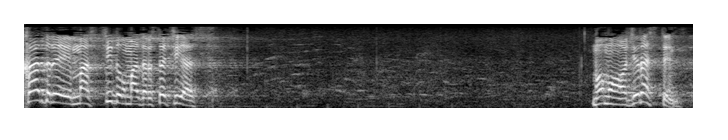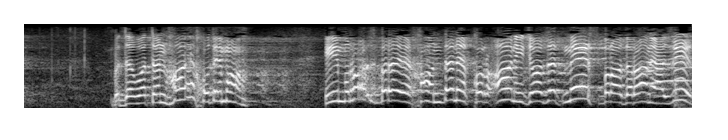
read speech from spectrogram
قدر مسجد و مدرسه چی است؟ ما مهاجر هستیم. به وطنهای خود ما امروز برای خواندن قرآن اجازت نیست برادران عزیز.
